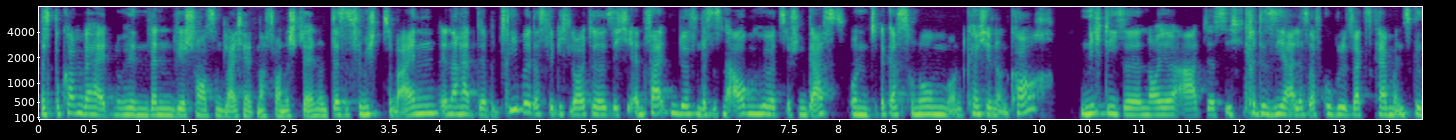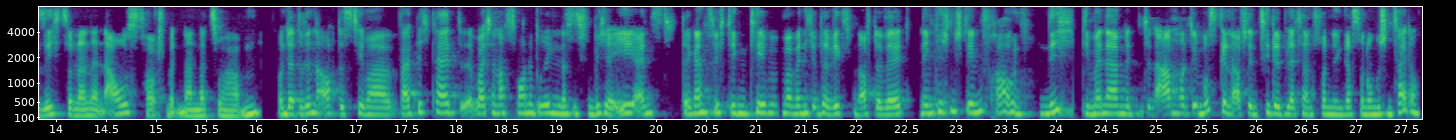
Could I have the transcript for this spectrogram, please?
das bekommen wir halt nur hin, wenn wir Chancengleichheit nach vorne stellen. Und das ist für mich zum einen innerhalb der Betriebe, dass wirklich Leute sich entfalten dürfen. Das ist eine Augenhöhe zwischen Gast und Gastronomen und Köchin und Koch nicht diese neue Art des, ich kritisiere alles auf Google, sag's keinem ins Gesicht, sondern einen Austausch miteinander zu haben. Und da drin auch das Thema Weiblichkeit weiter nach vorne bringen. Das ist für mich ja eh eins der ganz wichtigen Themen, immer wenn ich unterwegs bin auf der Welt. In den Küchen stehen Frauen, nicht die Männer mit den Armen und den Muskeln auf den Titelblättern von den gastronomischen Zeitungen.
